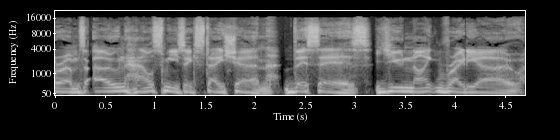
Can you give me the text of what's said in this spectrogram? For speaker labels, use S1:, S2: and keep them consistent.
S1: Durham's own house music station. This is Unite Radio.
